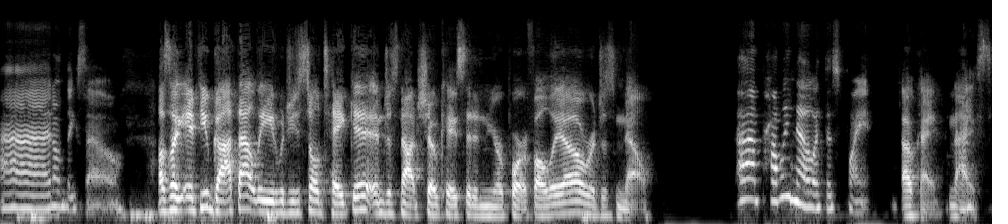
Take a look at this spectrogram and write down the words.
uh, I don't think so. I was like, if you got that lead, would you still take it and just not showcase it in your portfolio or just no? Uh, probably no at this point. Okay, nice.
